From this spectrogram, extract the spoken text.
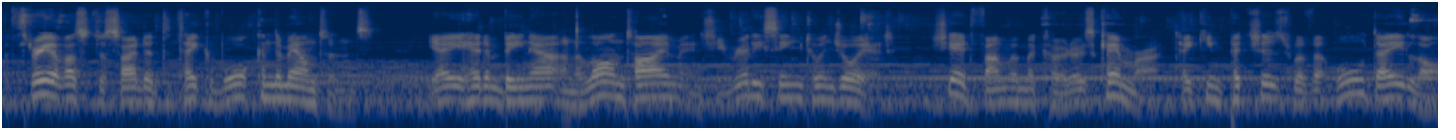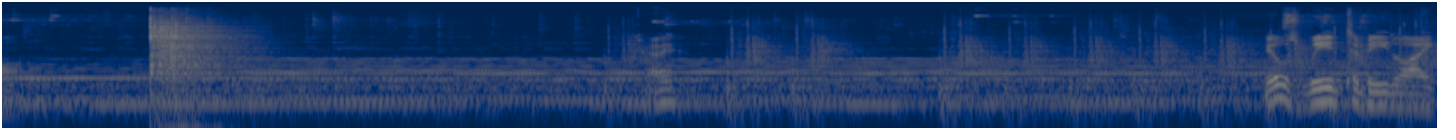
The three of us decided to take a walk in the mountains. Yae hadn't been out in a long time, and she really seemed to enjoy it. She had fun with Makoto's camera, taking pictures with it all day long. Feels weird to be like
